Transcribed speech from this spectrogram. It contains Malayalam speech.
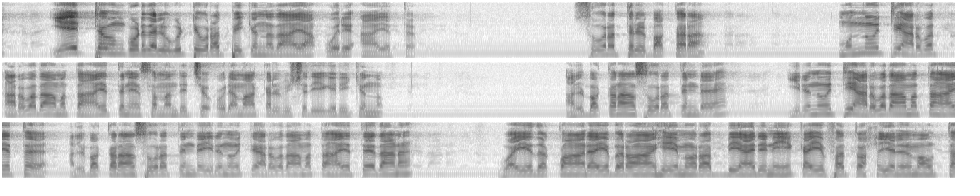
ഏറ്റവും കൂടുതൽ ഊട്ടി ഉറപ്പിക്കുന്നതായ ഒരു ആയത്ത്. സൂറത്തുൽ ബക്കറ മുന്നൂറ്റി അറുപ അറുപതാമത്തെ ആയത്തിനെ സംബന്ധിച്ച് ഉരമാക്കൽ വിശദീകരിക്കുന്നു. അൽബക്കറ സൂറത്തിന്റെ ഇരുന്നൂറ്റി അറുപതാമത്തെ ആയത്ത് അൽബക്കറ സൂറത്തിന്റെ ഇരുന്നൂറ്റി അറുപതാമത്തെ ആയത്തേതാണ് വൈദ്യ ഇബ്രാഹിം റബ്ബി അരിനി കൈഫ തുഹിയൽ മൗത്ത.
